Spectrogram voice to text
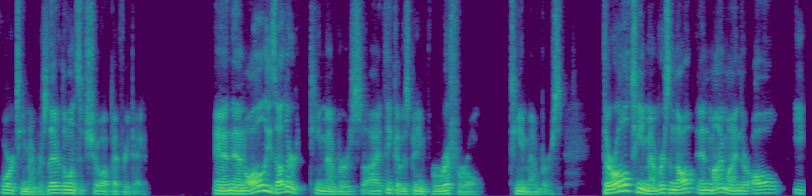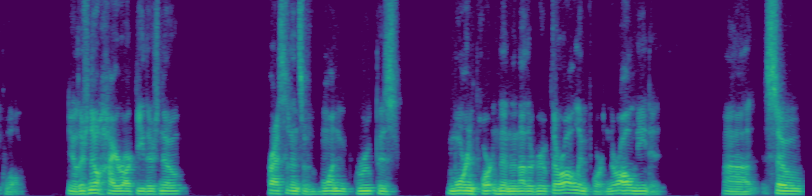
core team members. They're the ones that show up every day. And then all these other team members, I think of as being peripheral team members. They're all team members, and all in my mind, they're all equal. You know, there's no hierarchy, there's no precedence of one group is more important than another group. They're all important, they're all needed. Uh, so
